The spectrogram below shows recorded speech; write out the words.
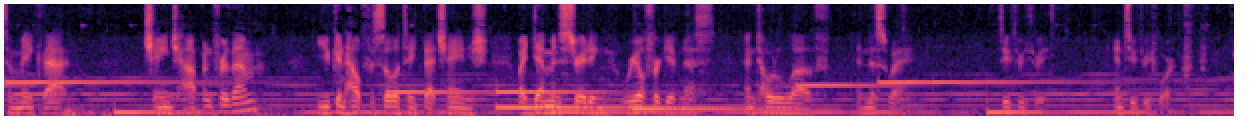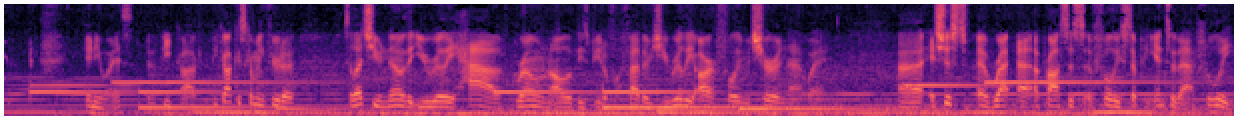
to make that change happen for them, you can help facilitate that change by demonstrating real forgiveness and total love in this way. 233 and 234. Anyways, the peacock. The peacock is coming through to to let you know that you really have grown all of these beautiful feathers. You really are fully mature in that way. Uh, it's just a, re- a process of fully stepping into that, fully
